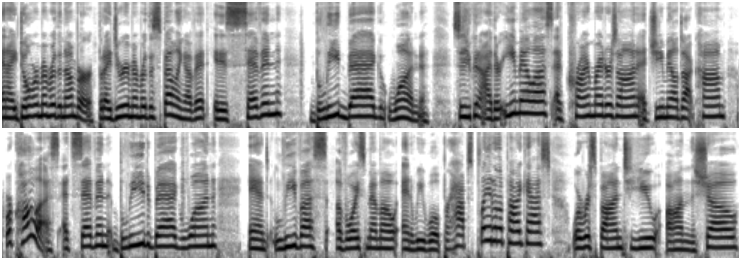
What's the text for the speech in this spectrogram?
And I don't remember the number, but I do remember the spelling of it. It is seven bleedbag one. So you can either email us at crimewriterson at gmail.com or call us at seven bleedbag one and leave us a voice memo and we will perhaps play it on the podcast or respond to you on the show.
